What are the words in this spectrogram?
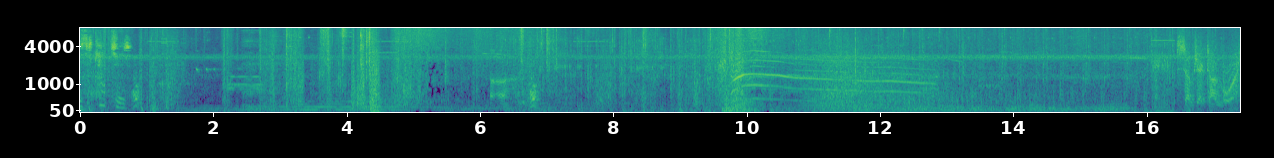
Captured. Subject on board.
